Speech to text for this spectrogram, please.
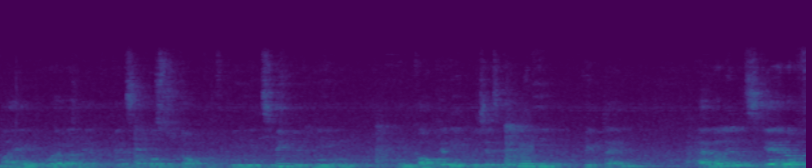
my whoever, they- they're supposed to talk with me, speak with me in, in Konkani, which has helped me big time. I'm a little scared of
